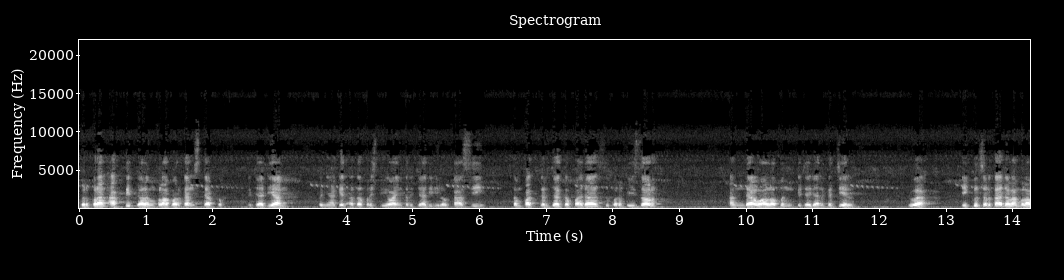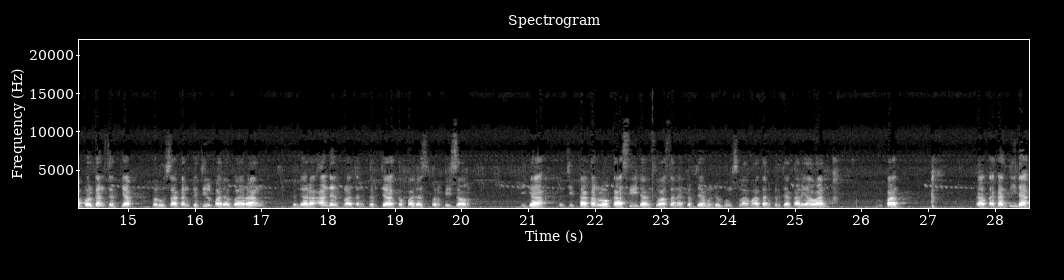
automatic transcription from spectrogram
berperan aktif dalam melaporkan setiap kejadian, penyakit atau peristiwa yang terjadi di lokasi tempat kerja kepada supervisor Anda walaupun kejadian kecil. Dua, ikut serta dalam melaporkan setiap perusakan kecil pada barang, kendaraan, dan pelatihan kerja kepada supervisor. Tiga, menciptakan lokasi dan suasana kerja mendukung keselamatan kerja karyawan. Empat, katakan tidak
